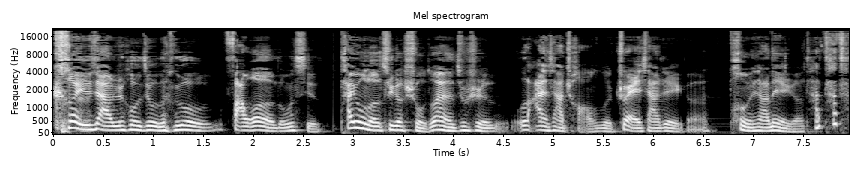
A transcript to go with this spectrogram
磕一下之后就能够发光的东西。他用的这个手段就是拉一下肠子，拽一下这个，碰一下那个，他他他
